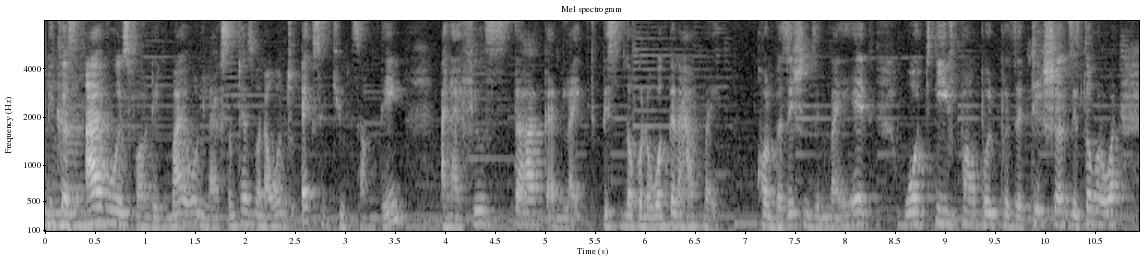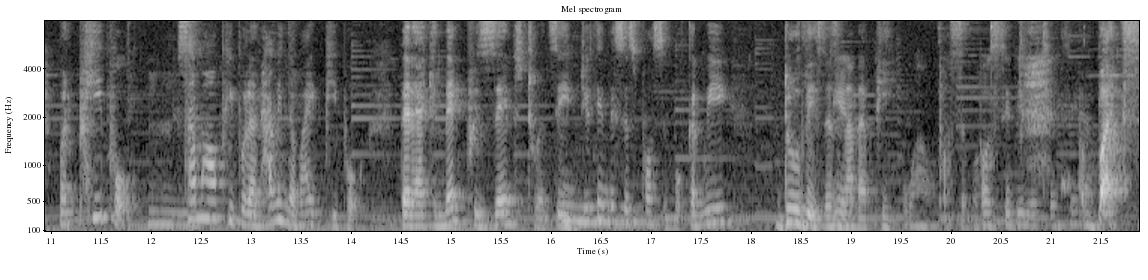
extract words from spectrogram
because I've always found in my own life sometimes when I want to execute something and I feel stuck and like this is not going to work, then I have my conversations in my head. What if PowerPoint presentations? It's not going to work. But people, somehow people, and having the right people that I can then present to and say, Do you think this is possible? Can we do this? There's Yeah. another P. Wow. Possible. Possibilities. Yeah. But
